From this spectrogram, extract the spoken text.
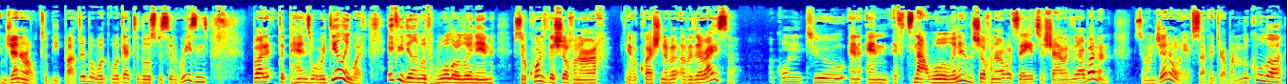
in general to be putter, but we'll, we'll get to those specific reasons but it depends what we're dealing with. If you're dealing with wool or linen, so according to the Shulchan Aruch, they have a question of a, of a deraisa. According to and and if it's not wool or linen, the Shulchan Aruch would say it's a shaila of the Rabbanan. So in general, you have savit derabanan lekula,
